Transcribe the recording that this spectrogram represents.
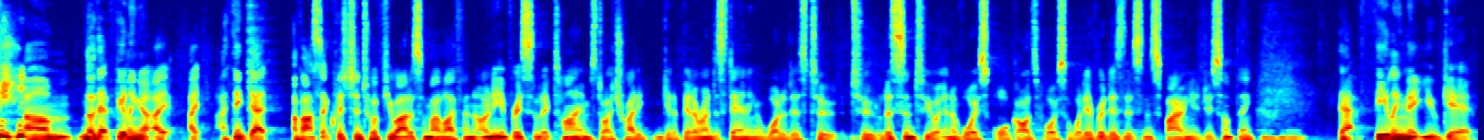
um, no, that feeling. I, I, I think that I've asked that question to a few artists in my life, and only at very select times do I try to get a better understanding of what it is to to listen to your inner voice or God's voice or whatever it is that's inspiring you to do something. That feeling that you get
